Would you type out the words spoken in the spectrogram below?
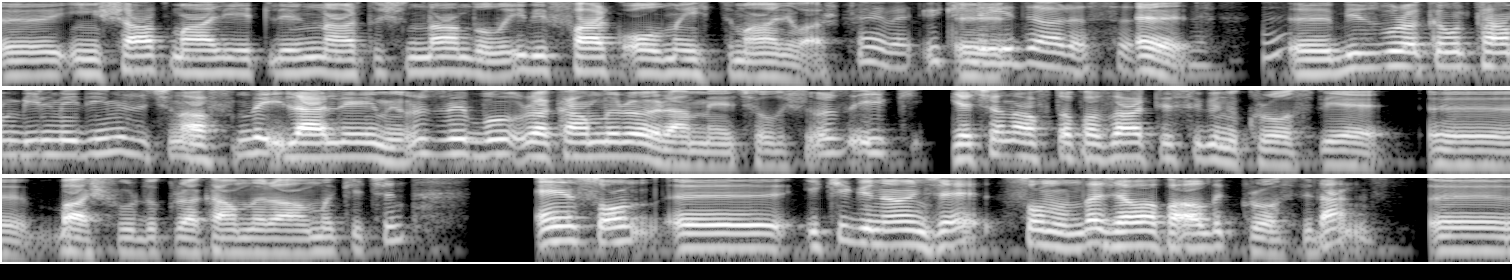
e, inşaat maliyetlerinin artışından dolayı bir fark olma ihtimali var. Evet 3 Ee, ile 7 arası. Evet. E, biz bu rakamı tam bilmediğimiz için aslında ilerleyemiyoruz ve bu rakamları öğrenmeye çalışıyoruz. İlk geçen hafta pazartesi günü Crosby'ye e, başvurduk rakamları almak için. En son e, iki gün önce sonunda cevap aldık Crosby'den. E,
